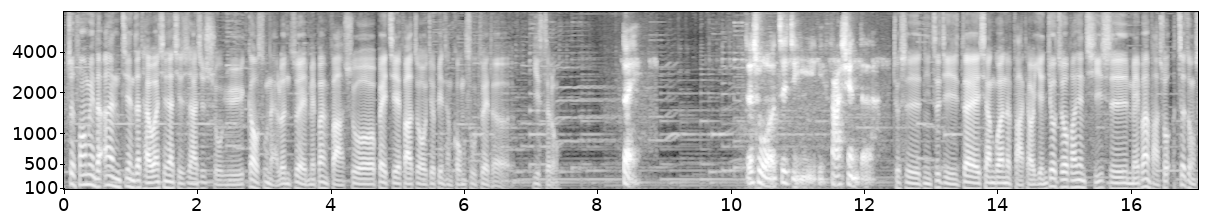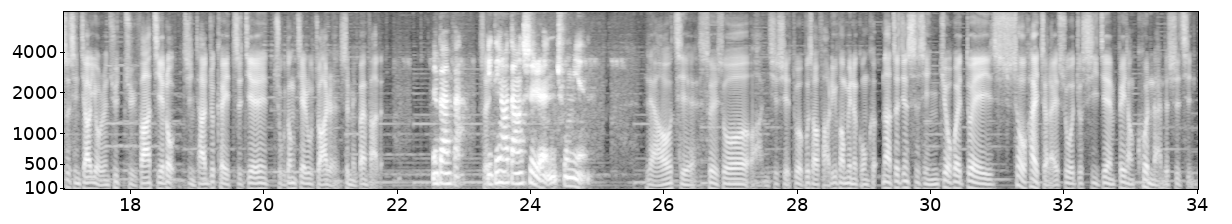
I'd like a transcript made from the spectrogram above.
这方面的案件在台湾现在其实还是属于告诉乃论罪，没办法说被揭发之后就变成公诉罪的意思喽，对。这是我自己发现的，就是你自己在相关的法条研究之后，发现其实没办法说这种事情，只要有人去举发揭露，警察就可以直接主动介入抓人，是没办法的。没办法，一定要当事人出面。了解，所以说啊，你其实也做了不少法律方面的功课，那这件事情就会对受害者来说，就是一件非常困难的事情。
